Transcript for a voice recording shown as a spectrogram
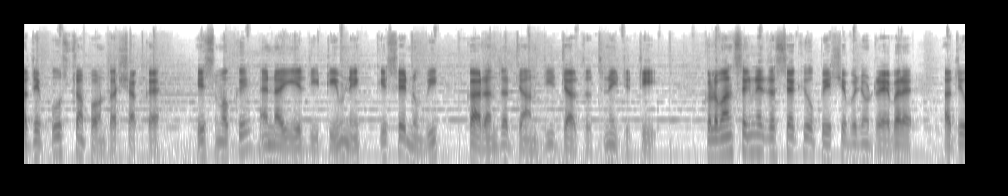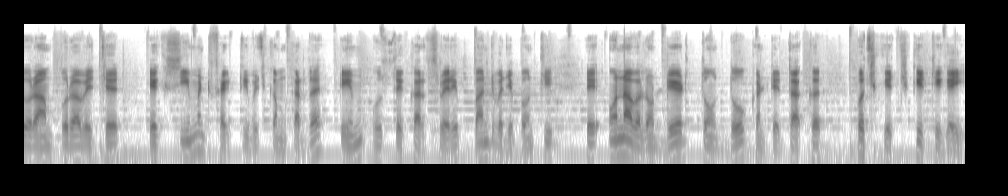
ਅਤੇ ਪੋਸਟਾਂ ਪਾਉਣ ਦਾ ਸ਼ੱਕ ਹੈ। ਇਸ ਮੌਕੇ ਐਨਆਈਏ ਦੀ ਟੀਮ ਨੇ ਕਿਸੇ ਨੂੰ ਵੀ ਘਰ ਅੰਦਰ ਜਾਣ ਦੀ ਇਜਾਜ਼ਤ ਨਹੀਂ ਦਿੱਤੀ। ਕੁਲਵੰਤ ਸਿੰਘ ਨੇ ਦੱਸਿਆ ਕਿ ਉਹ ਪੇਸ਼ੇ ਵਜੋਂ ਡਰਾਈਵਰ ਹੈ ਅਤੇ ਉਹ ਰਾਮਪੁਰਾ ਵਿੱਚ ਇੱਕ ਸੀਮੈਂਟ ਫੈਕਟਰੀ ਵਿੱਚ ਕੰਮ ਕਰਦਾ ਹੈ। ਟੀਮ ਉਸ ਦੇ ਘਰ ਸਵੇਰੇ 5 ਵਜੇ ਪਹੁੰਚੀ ਤੇ ਉਹਨਾਂ ਵੱਲੋਂ ਡੇਢ ਤੋਂ 2 ਘੰਟੇ ਤੱਕ ਪੁੱਛਗਿੱਛ ਕੀਤੀ ਗਈ।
